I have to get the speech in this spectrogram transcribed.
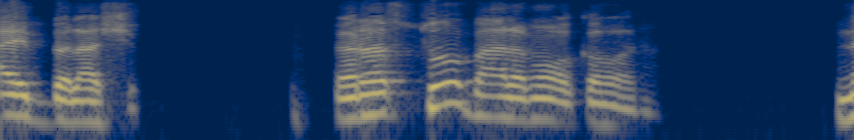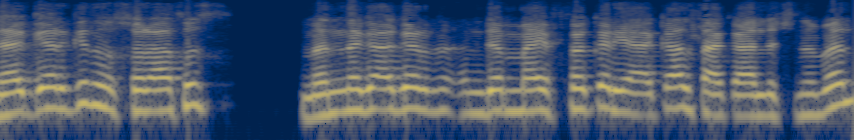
አይበላሽም። ረስቶ ባለማወቅ ከሆነ። ነገር ግን ሶላት ውስጥ መነጋገር እንደማይፈቀድ ያቃል ታቃለች ንበል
